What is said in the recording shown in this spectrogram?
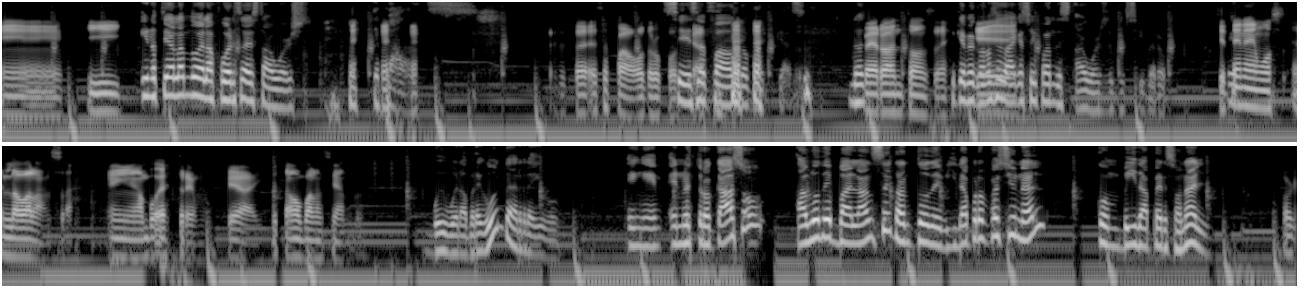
eh, y Y no estoy hablando de la fuerza de Star Wars. The balance. ese es para otro podcast. Sí, eso es para otro podcast. No, Pero entonces, el que me conoce ¿qué, sabe que soy fan de Star Wars de por sí, pero. qué tenemos en la balanza? En ambos extremos. ¿Qué hay? ¿Qué estamos balanceando? Muy buena pregunta, Raymond. En, en- en nuestro caso, hablo de balance tanto de vida profesional con vida personal. Ok.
